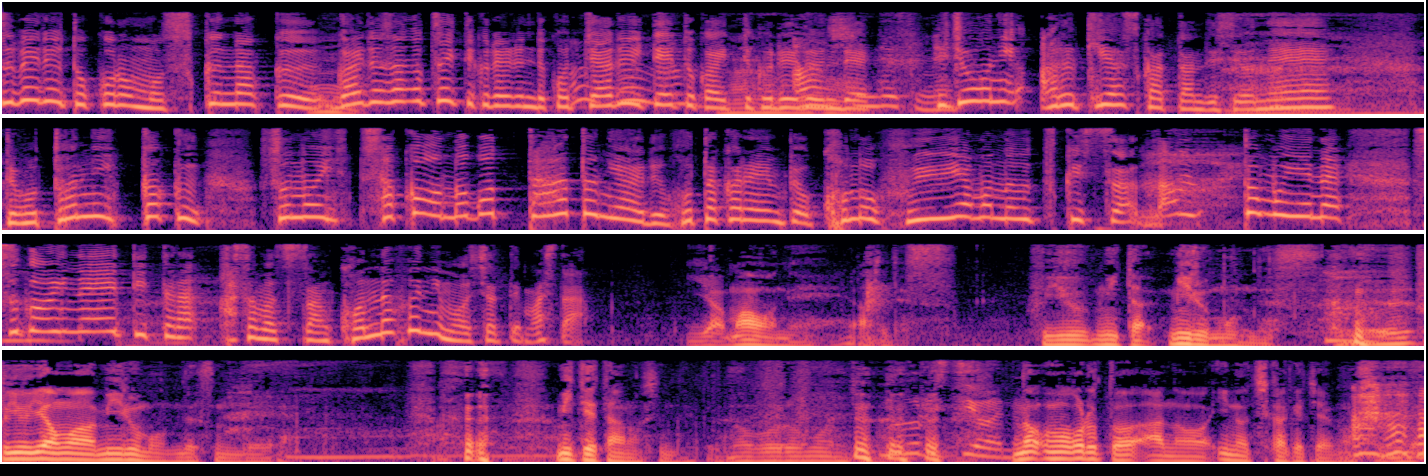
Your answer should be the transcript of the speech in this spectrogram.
滑るところも少なく、ガイドさんがついてくれるんで、こっち歩いてとか言ってくれるん安で非常に歩きやすかったんですよね。でもとにかく、その坂を登った後にある穂高連峰、この冬山の美しさ、なんとも言えない、すごいねって言ったら、笠松さん、こんな風にもおっしゃってました。山はねあれです。冬見た見るもんです。冬山は見るもんですんで 見て楽しんでください登るもんじゃない。の登るとあの命かけちゃいますんで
